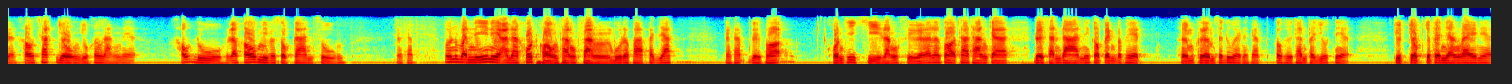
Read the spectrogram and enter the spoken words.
นะเขาชักโยงอยู่ข้างหลังเนี่ยเขาดูแล้วเขามีประสบการณ์สูงนะครับ พราะวันนี้เนี่ยอนาคตของทางฝั่งบูรพาพยัคฆ์นะครับ โดยเฉพาะคนที่ขี่หลังเสือแล้วก็ท่าทางจะโดยสันดานนี่ก็เป็นประเภทเหิมเคริมซะด้วยนะครับ ก็คือท่านประยุทธ์เนี่ย จุดจบจะเป็นอย่างไรเนี่ย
